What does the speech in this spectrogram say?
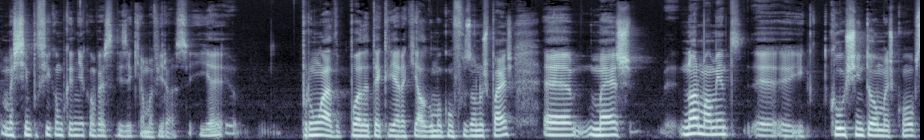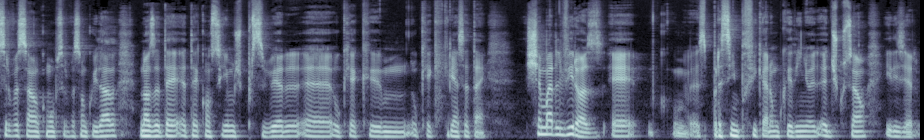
mas simplifica um bocadinho a conversa dizer que é uma virose. E é, por um lado, pode até criar aqui alguma confusão nos pais, uh, mas normalmente, uh, e com os sintomas, com a observação, com uma observação cuidada, nós até, até conseguimos perceber o, que é que, um, o que é que a criança tem chamar-lhe virose. É para simplificar um bocadinho a, discussão e dizer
